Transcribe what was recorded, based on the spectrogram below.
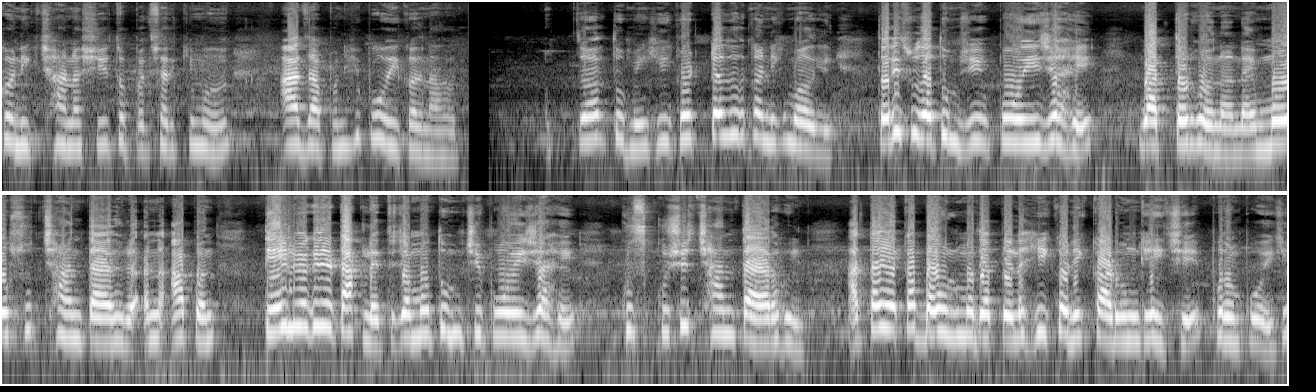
कणिक छान अशी चपातीसारखी मळून आज आपण ही पोळी करणार आहोत. जर तुम्ही ही घट्ट जर कणिक मळली तरी सुद्धा तुमची पोळी जी आहे वातड होणार नाही. मऊसूत छान तयार होईल. आणि आपण तेल वगैरे टाकले त्याच्यामुळे तुमची पोळी जी आहे खुसखुशीत छान तयार होईल. आता एका बाउलमध्ये आपल्याला ही कणिक काढून घ्यायची आहे पुरणपोळीची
